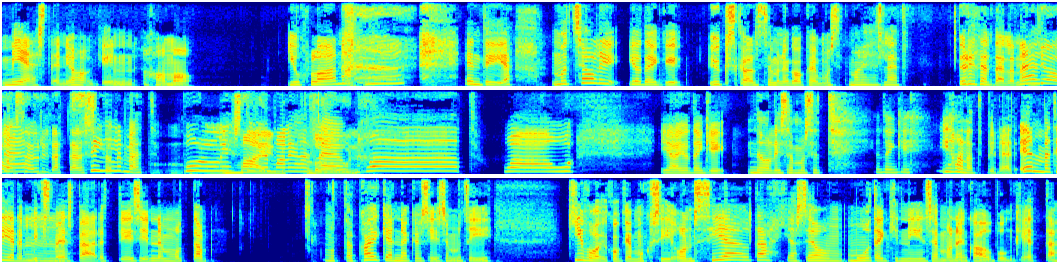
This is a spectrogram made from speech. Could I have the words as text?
miesten johonkin homojuhlaan. en tiedä. Mutta se oli jotenkin yksi kanssa semmoinen kokemus, että mä olin silleen, että yritän tällä näyttää. Joo, sä yrität tällä Silmät pullistuu ja mä olin ihan silleen, what? Wow. Ja jotenkin ne oli semmoiset jotenkin ihanat bileet. En mä tiedä, miksi Mm. me edes päädyttiin sinne, mutta, mutta kaiken näköisiä semmoisia kivoja kokemuksia on sieltä. Ja se on muutenkin niin semmoinen kaupunki, että,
